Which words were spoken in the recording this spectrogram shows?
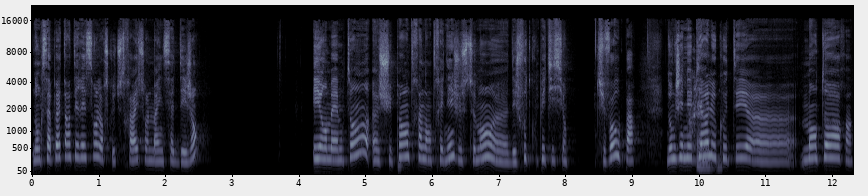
Donc, ça peut être intéressant lorsque tu travailles sur le mindset des gens. Et en même temps, euh, je suis pas en train d'entraîner justement euh, des chevaux de compétition. Tu vois ou pas? Donc, j'aimais bien bien. le côté euh, mentor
